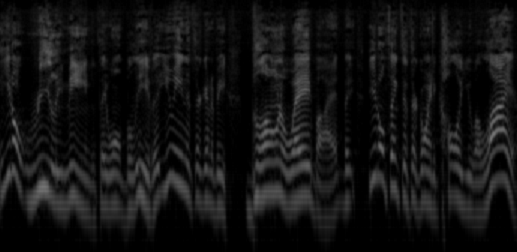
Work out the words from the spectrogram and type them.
And you don't really mean that they won't believe it. You mean that they're going to be blown away by it, but you don't think that they're going to call you a liar.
